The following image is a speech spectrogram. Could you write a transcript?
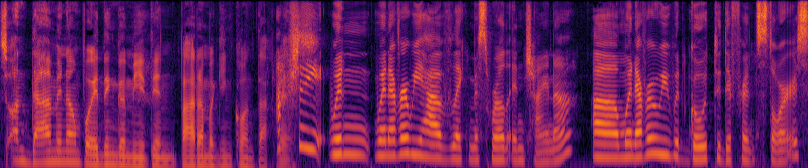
So, ang dami nang pwedeng gamitin para maging contactless. Actually, when whenever we have like Miss World in China, um, whenever we would go to different stores,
